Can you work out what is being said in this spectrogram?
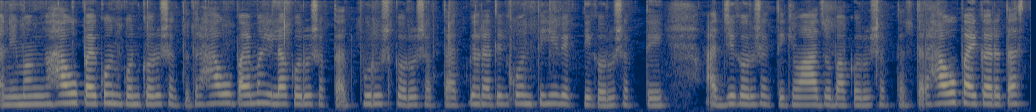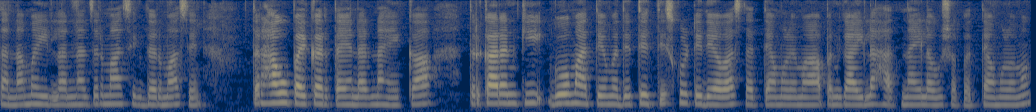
आणि मग हा उपाय कोण कोण करू शकतं? तर हा उपाय महिला करू शकतात पुरुष करू शकतात घरातील कोणतीही व्यक्ती करू शकते आजी करू शकते किंवा आजोबा करू शकतात. तर हा उपाय करत असताना महिलांना जर मासिक धर्म असेल तर हा उपाय करता येणार नाही का? तर कारण की गोमातेमध्ये तेहतीस कोटी देव असतात त्यामुळे मग आपण गाईला हात नाही लावू शकत त्यामुळं मग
